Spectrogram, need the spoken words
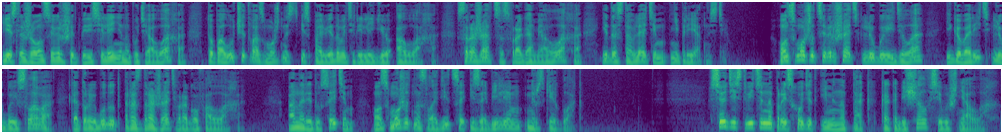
Если же он совершит переселение на пути Аллаха, то получит возможность исповедовать религию Аллаха, сражаться с врагами Аллаха и доставлять им неприятности. Он сможет совершать любые дела и говорить любые слова, которые будут раздражать врагов Аллаха. А наряду с этим он сможет насладиться изобилием мирских благ. Все действительно происходит именно так, как обещал Всевышний Аллах.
